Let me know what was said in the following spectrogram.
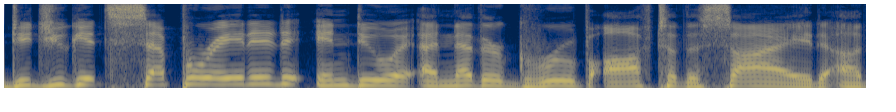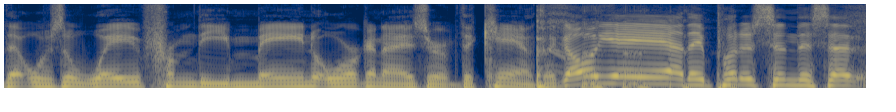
Did you get separated into a, another group off to the side uh, that was away from the main organizer of the camp? Like, oh yeah, yeah, yeah, they put us in this, uh,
